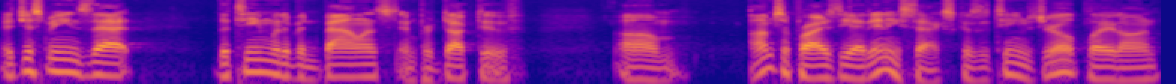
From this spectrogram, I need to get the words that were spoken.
It just means that the team would have been balanced and productive. Um, I'm surprised he had any sacks because the teams Gerald played on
